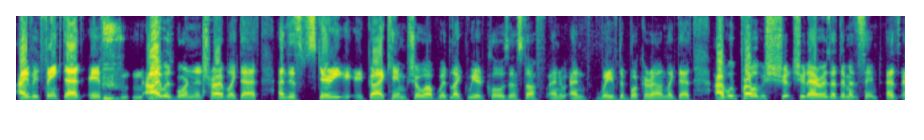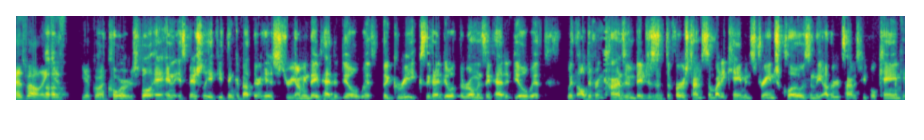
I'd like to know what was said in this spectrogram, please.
I would think that if I was born in a tribe like that and this scary guy came show up with like weird clothes and stuff and and waved a book around like that, I would probably shoot shoot arrows at them at the same as as well. Like Uh, just, yeah, go Of course. Well, and, and especially if you think about their history. I mean, they've had to deal with the Greeks. They've had to deal with the Romans. They've had to deal with with all different kinds of invasions. This isn't the first time somebody came in strange clothes, and the other times people came, Okay.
